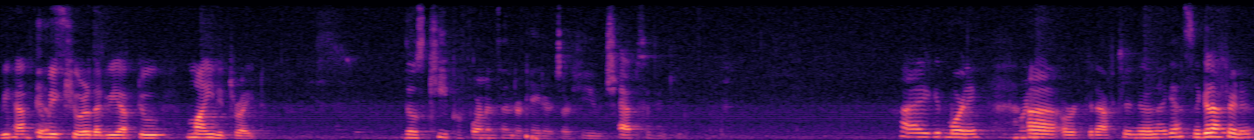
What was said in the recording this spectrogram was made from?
We have to make sure that we have to mine it right. Those key performance indicators are huge. Absolutely. Hi, good morning, Uh, or good afternoon, I guess. Good afternoon.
